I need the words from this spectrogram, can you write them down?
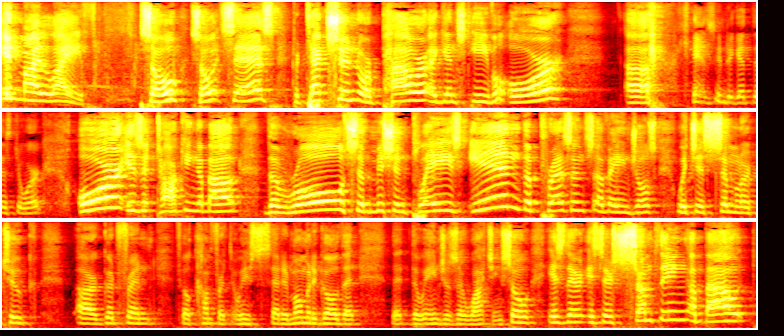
in my life. So, so it says protection or power against evil, or uh, I can't seem to get this to work. Or is it talking about the role submission plays in the presence of angels, which is similar to our good friend Phil Comfort that we said a moment ago that, that the angels are watching. So is there is there something about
